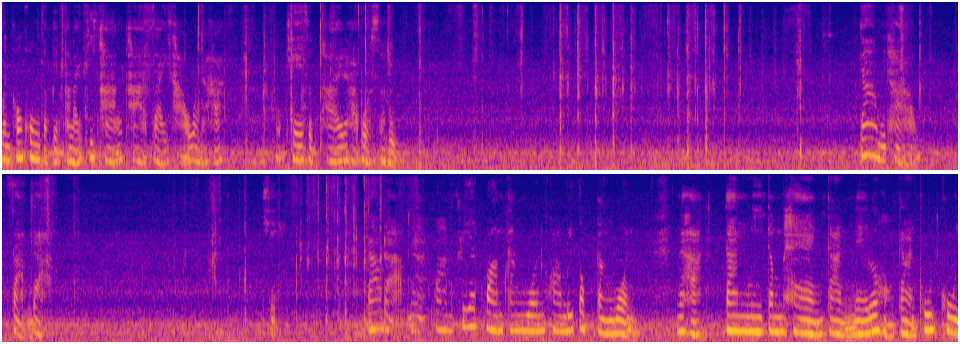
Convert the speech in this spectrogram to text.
มันคงคงจะเป็นอะไรที่ค้างคาใจเขาอะนะคะ โอเคสุดท้ายนะคะ บทสรุปเก้าไม้เท้าสามดาบโอเคเก้าดาบนะความเครียดความกังวล ความวิตกกังวลนะคะ การมีกำแพงกันในเรื่องของการพูดคุย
